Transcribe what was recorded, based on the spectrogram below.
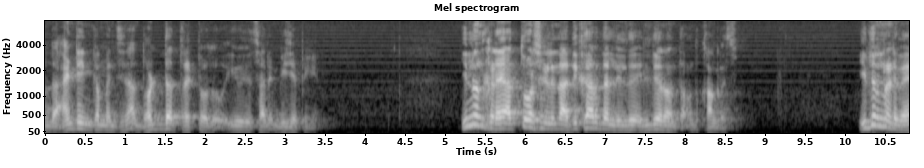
ಒಂದು ಆ್ಯಂಟಿ ಇನ್ಕಂಬೆನ್ಸಿನ ದೊಡ್ಡ ಥ್ರೆಟ್ ಅದು ಈ ಸಾರಿ ಬಿ ಜೆ ಪಿಗೆ. ಇನ್ನೊಂದು ಕಡೆ ಹತ್ತು ವರ್ಷಗಳಿಂದ ಅಧಿಕಾರದಲ್ಲಿ ಇಲ್ಲದೆ ಇಲ್ಲದೆ ಇರುವಂಥ ಒಂದು ಕಾಂಗ್ರೆಸ್ ಇದ್ರ ನಡುವೆ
